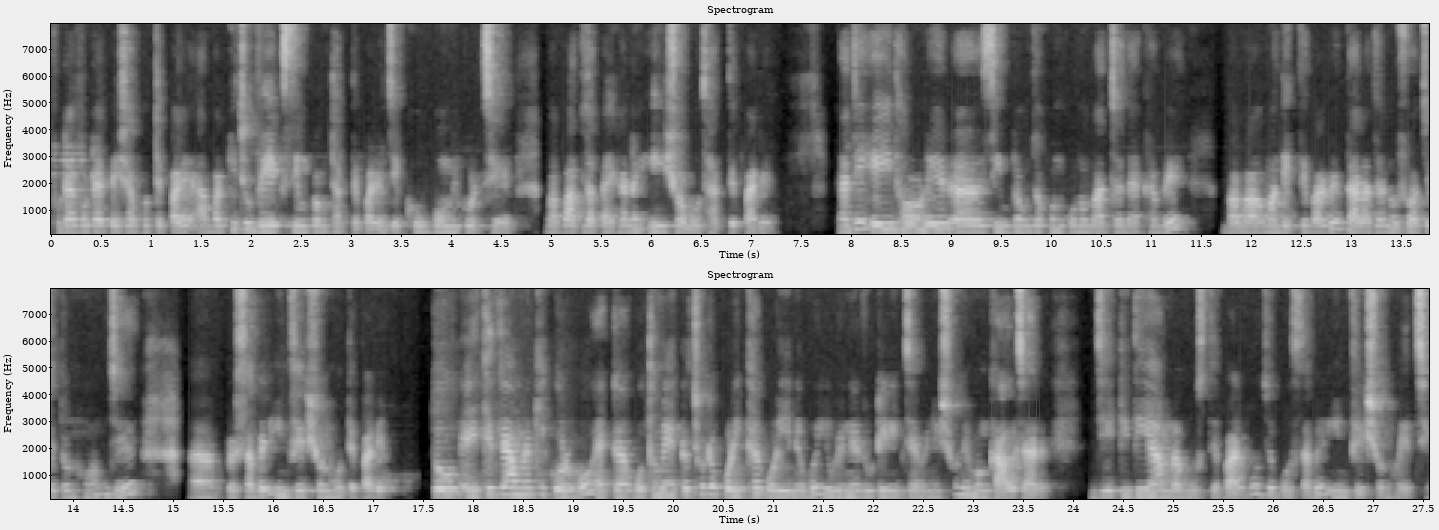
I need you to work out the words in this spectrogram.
ফোটায় ফোটায় পেশাব হতে পারে। আবার কিছু ভেগ সিমটম থাকতে পারে যে খুব বমি করছে বা পাতলা পায়খানা, এই সবও থাকতে পারে। কাজে এই ধরনের সিমটম যখন কোনো বাচ্চা দেখাবে বা বাবা মা দেখতে পারবেন তারা যেন সচেতন হন যে প্রস্রাবের ইনফেকশন হতে পারে। তো এই ক্ষেত্রে আমরা কি করব? একটা, প্রথমে একটা ছোট পরীক্ষা করিয়ে নেব, ইউরিনের রুটিন এক্সামিনেশন এবং কালচার যেটি দিয়ে আমরা বুঝতে পারব যে প্রস্রাবের ইনফেকশন হয়েছে।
